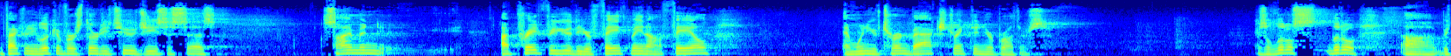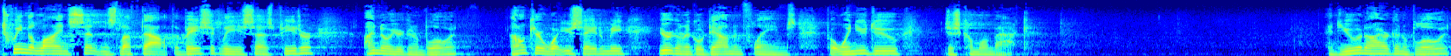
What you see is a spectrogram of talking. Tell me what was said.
In fact, when you look at verse 32, Jesus says, Simon, I prayed for you that your faith may not fail, and when you've turned back, strengthen your brothers. There's a little, little uh, between the lines sentence left out that basically he says, Peter, I know you're going to blow it. I don't care what you say to me, you're going to go down in flames. But when you do, just come on back. And you and I are going to blow it.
